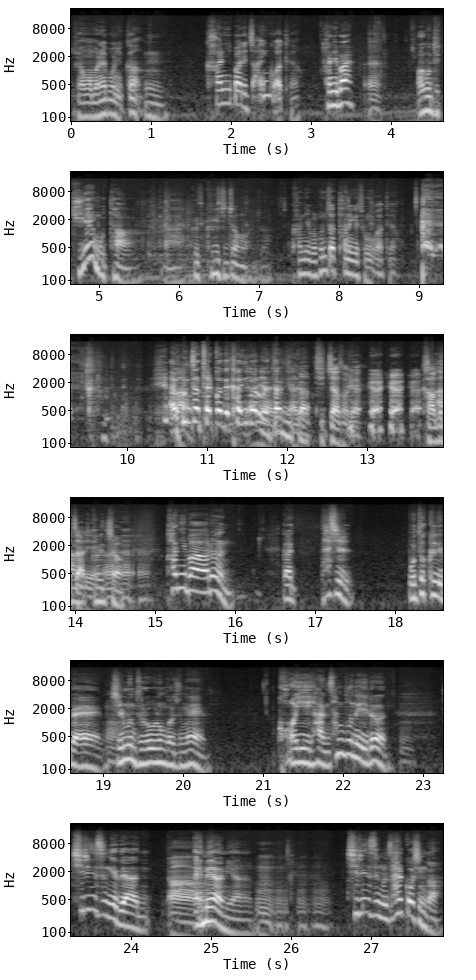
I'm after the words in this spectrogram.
경험을 해보니까 음. 카니발이 짱인 것 같아요. 카니발? 네. 아, 근데 뒤에 못 타. 아, 그, 그게 진짜 안 좋아. 카니발 혼자 타는 게 좋은 것 같아요. 아, 혼자 탈 건데 카니발을 왜 탑니까? 아니, 뒷좌석에 가운데 아, 자리에. 그렇죠. 예, 예, 예. 카니발은, 그러니까 사실 모터클립에 어. 질문 들어오는 거 중에 거의 한 3분의 1은 음. 7인승에 대한 아. 애매함이야. 음, 음, 음, 음. 7인승을 살 것인가?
